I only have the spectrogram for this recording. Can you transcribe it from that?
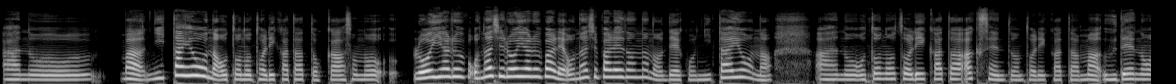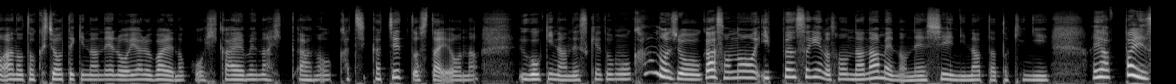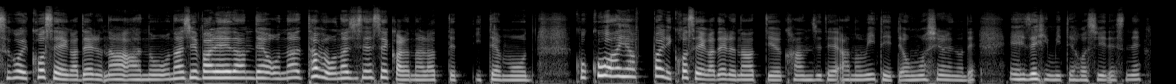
あのー、まあ似たような音の取り方とか、そのロイヤル、同じロイヤルバレエ、同じバレエ団なので、こう似たような、あの、音の取り方、アクセントの取り方、まあ腕のあの特徴的なね、ロイヤルバレエのこう控えめな、あの、カチカチッとしたような動きなんですけども、彼女がその1分過ぎのその斜めのね、シーンになった時に、やっぱりすごい個性が出るな、あの、同じバレエ団で、同、多分同じ先生から習っていても、ここはやっぱり個性が出るなっていう感じ感じで、あの、見ていて面白いので、えー、ぜひ見てほしいですね。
